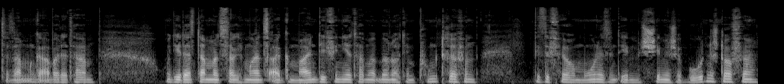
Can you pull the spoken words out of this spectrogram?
zusammengearbeitet haben und die das damals, sage ich mal, ganz allgemein definiert haben, aber immer noch den Punkt treffen. Diese Pheromone sind eben chemische Bodenstoffe,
